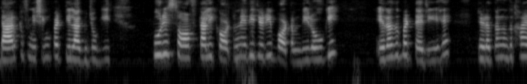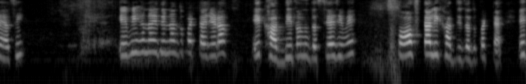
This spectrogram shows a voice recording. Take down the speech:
ਡਾਰਕ ਫਿਨਿਸ਼ਿੰਗ ਪੱਟੀ ਲੱਗ ਜੂਗੀ। ਪੂਰੀ ਸੌਫਟ ਵਾਲੀ ਕਾਟਨ ਇਹਦੀ ਜਿਹੜੀ ਬਾਟਮ ਦੀ ਰਹੂਗੀ। ਇਹਦਾ ਦੁਪੱਟਾ ਜੀ ਇਹ, ਜਿਹੜਾ ਤੁਹਾਨੂੰ ਦਿਖਾਇਆ ਸੀ। ਇਹ ਵੀ ਹਨਾ ਨਾ, ਇਹਦੇ ਨਾਲ ਦੁਪੱਟਾ ਜਿਹੜਾ, ਇਹ ਖਾਦੀ ਤੁਹਾਨੂੰ ਦੱਸਿਆ ਜਿਵੇਂ ਸੌਫਟ ਵਾਲੀ ਖਾਦੀ ਦਾ ਦੁਪੱਟਾ ਹੈ। ਇਹ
